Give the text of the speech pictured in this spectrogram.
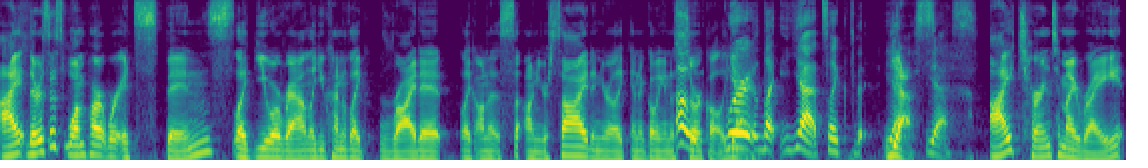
I there's this one part where it spins like you around, like you kind of like ride it like on a on your side, and you're like in a going in a Oh, circle. Yeah. like, yeah, it's like the, yeah, Yes. yes. I turned to my right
